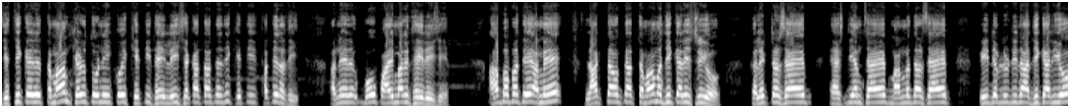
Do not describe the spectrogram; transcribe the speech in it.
જેથી કરીને તમામ ખેડૂતોની કોઈ ખેતી થઈ, લઈ શકાતા નથી, ખેતી થતી નથી અને બહુ પાયમારી થઈ રહી છે. આ બાબતે અમે લાગતા વખતા તમામ અધિકારીશ્રીઓ, કલેક્ટર સાહેબ એસડીએમ સાહેબ, મામલતદાર સાહેબ, પીડબ્લ્યુડીના અધિકારીઓ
